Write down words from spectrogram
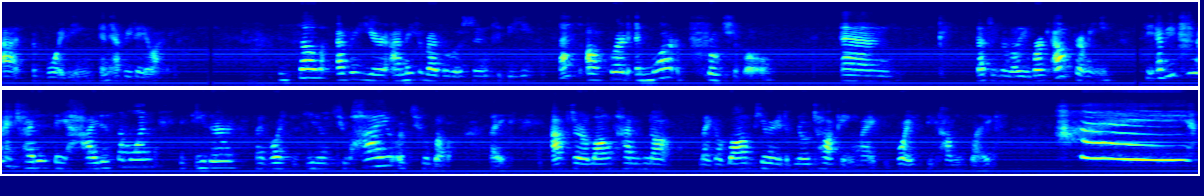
at avoiding in everyday life. And so every year I make a resolution to be less awkward and more approachable. And that doesn't really work out for me. See, every time I try to say hi to someone, it's either, my voice is either too high or too low. Like, after a long time of not, like a long period of no talking, my voice becomes like, hi!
